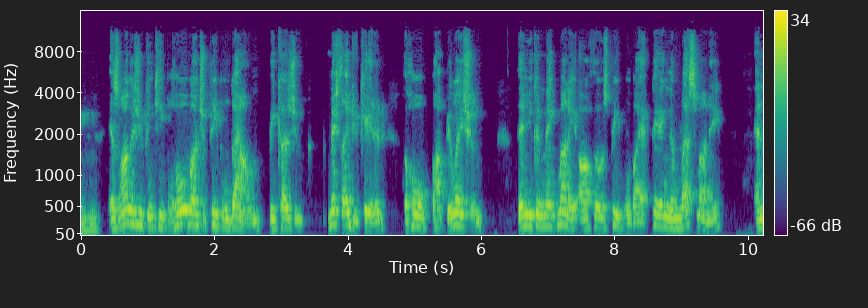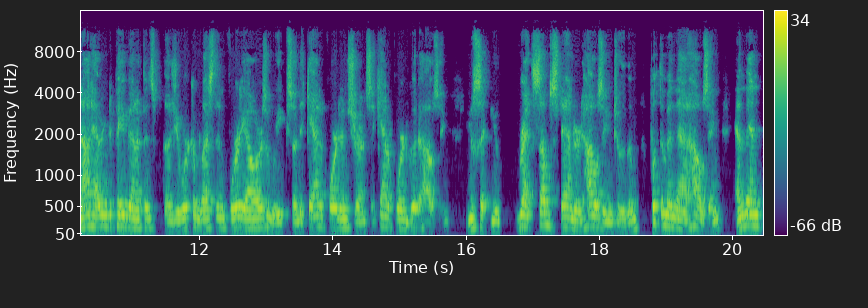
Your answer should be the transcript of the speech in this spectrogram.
Mm-hmm. As long as you can keep a whole bunch of people down because you miseducated the whole population, then you can make money off those people by paying them less money and not having to pay benefits because you work them less than 40 hours a week, so they can't afford insurance, they can't afford good housing. You set you rent substandard housing to them, put them in that housing, and then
